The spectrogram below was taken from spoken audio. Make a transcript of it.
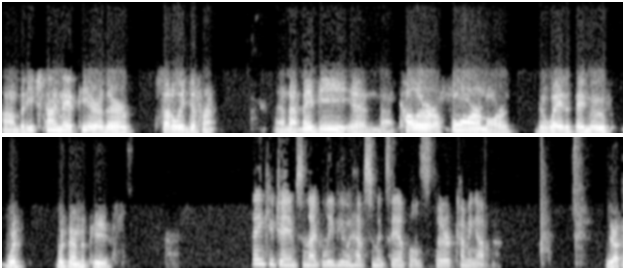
um, but each time they appear, they're subtly different. And that may be in uh, color or form or the way that they move with within the piece. Thank you, James. And I believe you have some examples that are coming up. Yes.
